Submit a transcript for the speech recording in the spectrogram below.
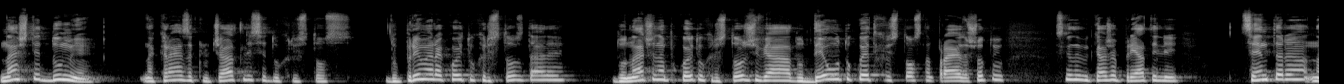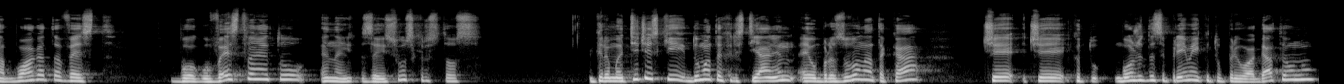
Нашите думи накрая заключават ли се до Христос? До примера, който Христос даде, до начина по който Христос живява, до делото, което Христос направи. Защото, искам да ви кажа, приятели, центъра на благата вест, благовестването е за Исус Христос. Граматически думата християнин е образувана така, че, че като, може да се приеме и като прилагателно,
